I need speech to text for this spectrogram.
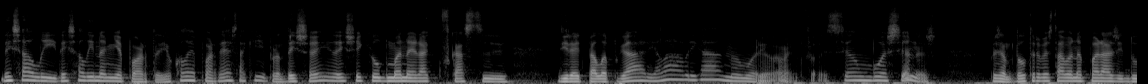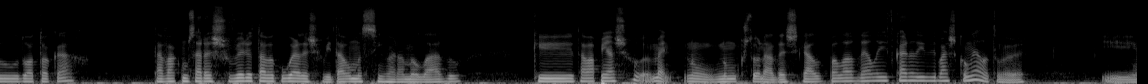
deixa ali, deixa ali na minha porta. Eu, qual é a porta? É esta aqui. Pronto, deixei, deixei aquilo de maneira a que ficasse direito para ela pegar. E ela, ah, obrigado, meu amor. Eu, "Ah, mano, são boas cenas. Por exemplo, da outra vez estava na paragem do, do autocarro, estava a começar a chover, eu estava com o guarda-chuva e estava uma senhora ao meu lado que estava a apanhar chuva. Mano, não, não me custou nada chegar para lado dela e ficar ali debaixo com ela, estão a ver? E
